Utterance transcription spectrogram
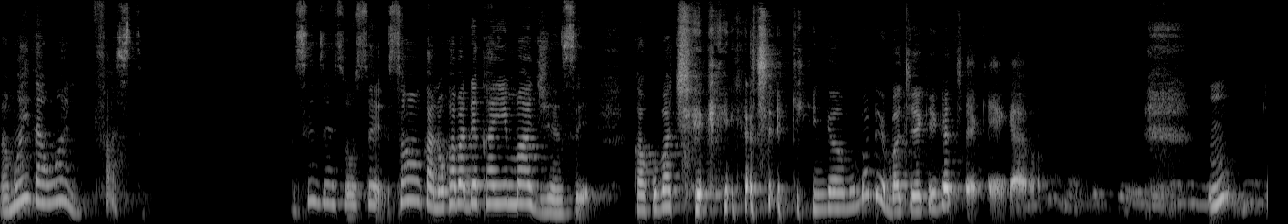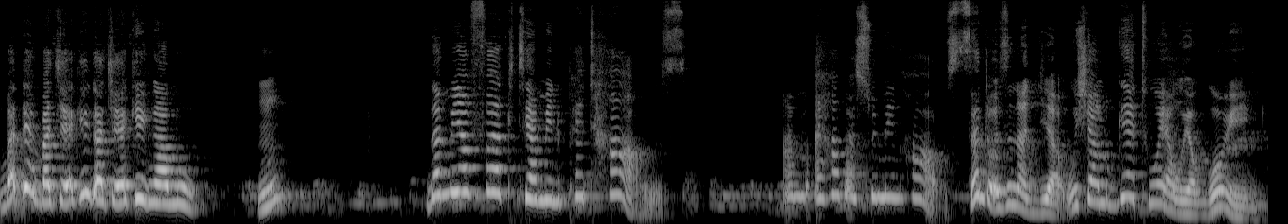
Am i the one? First sinze nsoose so kano kabadde ka emergency kakuba cekinga cekingamu mbadde mbacekinga cekingamu mbadde mbacekinga cekingamu the mere fact i'm in pet house. I'm, i have a swimming house. Sente ezinajja we shall get where we are going.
